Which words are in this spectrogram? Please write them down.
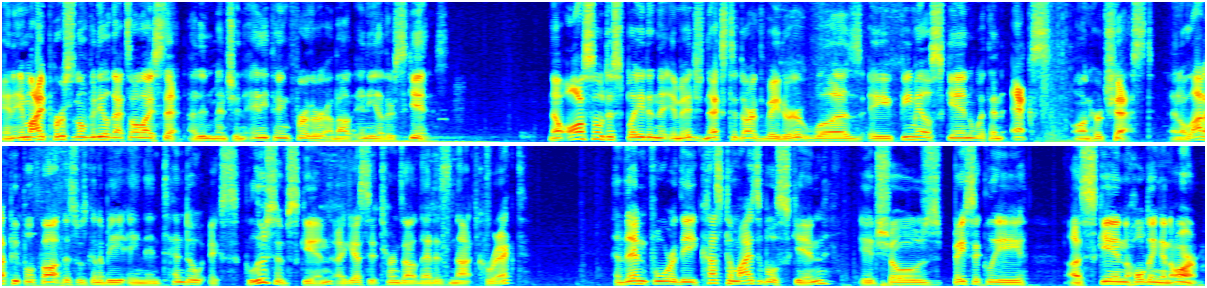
And in my personal video, that's all I said. I didn't mention anything further about any other skins. Now, also displayed in the image next to Darth Vader was a female skin with an X on her chest. And a lot of people thought this was going to be a Nintendo exclusive skin. I guess it turns out that is not correct. And then for the customizable skin, it shows basically a skin holding an arm,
